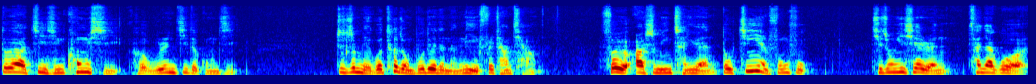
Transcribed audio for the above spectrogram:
都要进行空袭和无人机的攻击。这支美国特种部队的能力非常强，所有二十名成员都经验丰富，其中一些人参加过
